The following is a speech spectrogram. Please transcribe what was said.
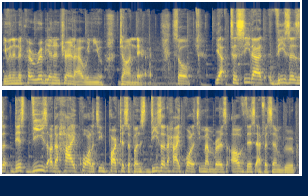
Even in the Caribbean and Trinidad, we knew John Deere. So yeah to see that these is this these are the high quality participants these are the high quality members of this fsm group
